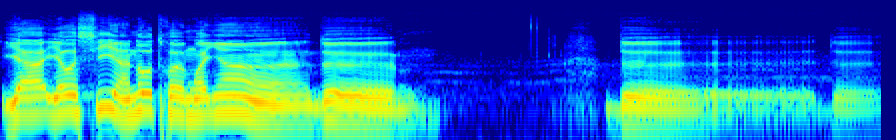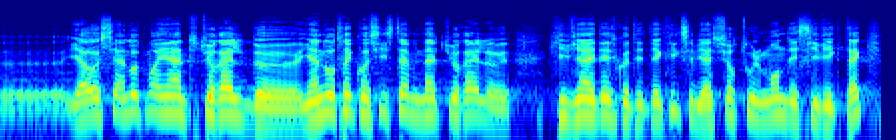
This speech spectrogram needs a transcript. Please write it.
Il y, a, aussi un autre moyen euh, il y a aussi un autre moyen naturel, il y a un autre écosystème naturel euh, qui vient aider ce côté technique, c'est bien sûr tout le monde des civic tech,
